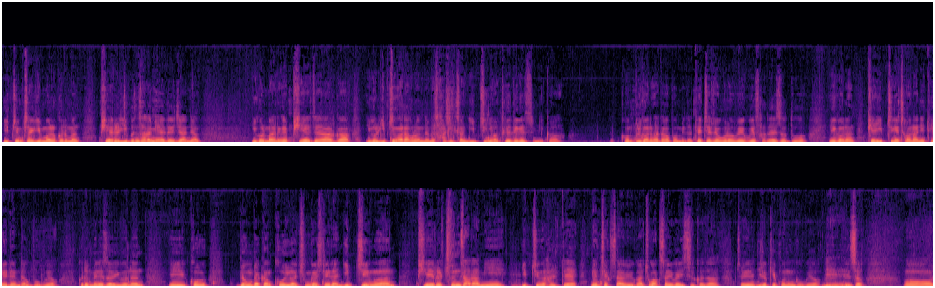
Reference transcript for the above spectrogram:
입증 책임을 그러면 피해를 입은 사람이 해야 되지 않냐. 이걸 만약에 피해자가 이걸 입증하라고 그런다면 사실상 입증이 어떻게 되겠습니까? 그건 불가능하다고 봅니다. 대체적으로 외국의 사례에서도 이거는 피해 입증의 전환이 돼야 된다고 보고요. 그런 면에서 이거는 이 고, 명백한 고의와 중과실에 대한 입증은 피해를 준 사람이 입증을 할 때 면책 사유가 조각 사유가 있을 거다. 저희는 이렇게 보는 거고요. 예. 그래서 어,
